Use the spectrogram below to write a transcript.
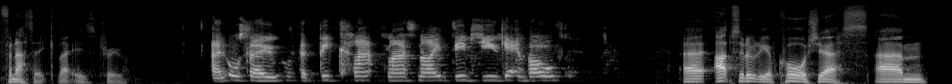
fanatic. That is true. And also the big clap last night. Did you get involved? Uh, absolutely, of course, yes. Um,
